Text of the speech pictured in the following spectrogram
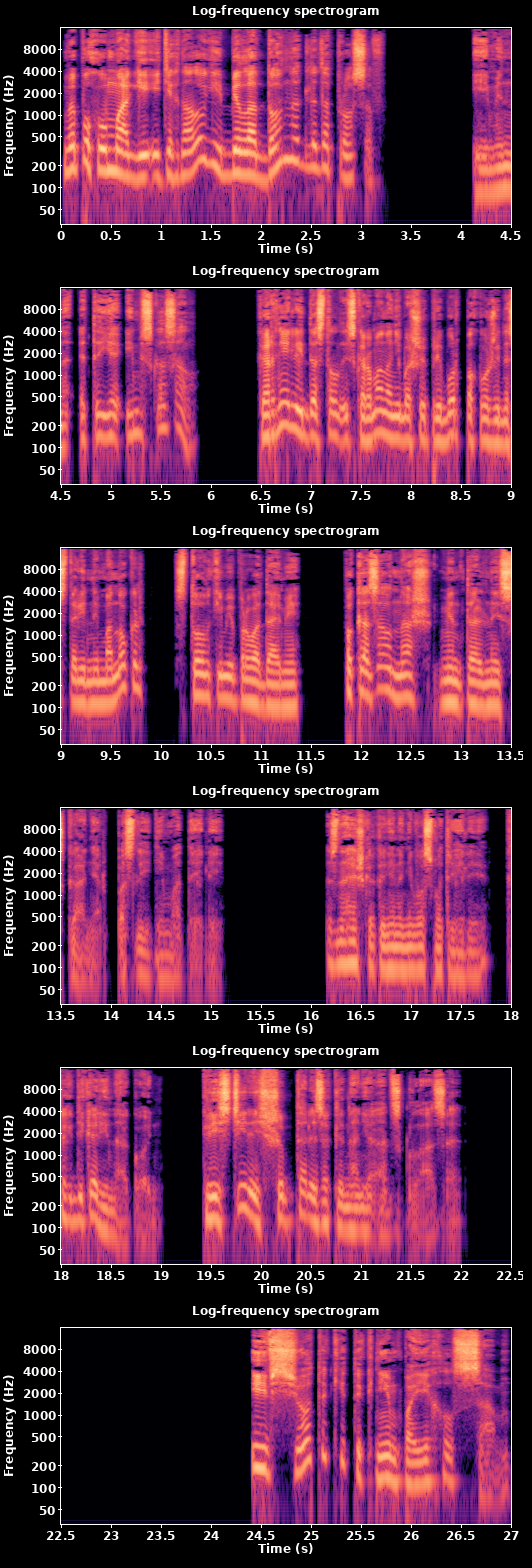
в эпоху магии и технологий, белладонна для допросов». «Именно это я им сказал». Корнелий достал из кармана небольшой прибор, похожий на старинный монокль с тонкими проводами. Показал наш ментальный сканер последней модели. Знаешь, как они на него смотрели? Как дикари на огонь. Крестились, шептали заклинания от сглаза. И все-таки ты к ним поехал сам.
